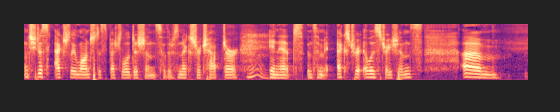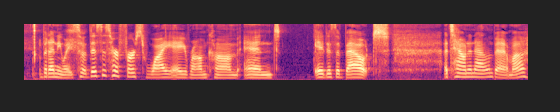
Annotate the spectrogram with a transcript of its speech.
and she just actually launched a special edition, so there's an extra chapter Mm. in it and some extra illustrations. Um, but anyway, so this is her first YA rom com, and it is about a town in Alabama.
